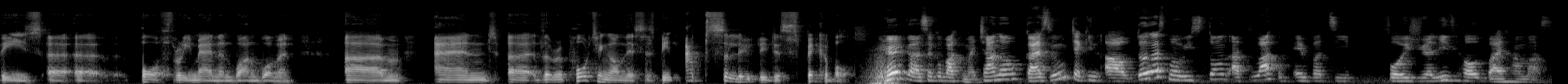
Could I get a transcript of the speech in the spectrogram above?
these uh, uh, poor three men and one woman. Um, and uh, the reporting on this has been absolutely despicable. Hey guys, welcome back to my channel. Guys, we're checking out Douglas Murray stunned at lack of empathy for Israelis held by Hamas.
